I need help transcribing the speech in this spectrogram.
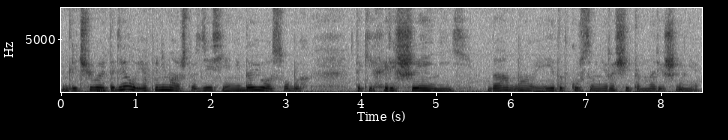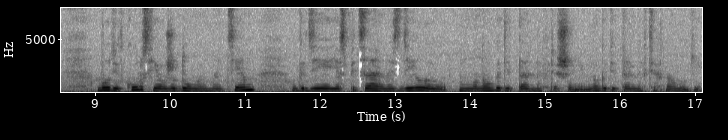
для чего это делаю? Я понимаю, что здесь я не даю особых таких решений, да, но и этот курс, он не рассчитан на решение. Будет курс, я уже думаю над тем, где я специально сделаю много детальных решений, много детальных технологий,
